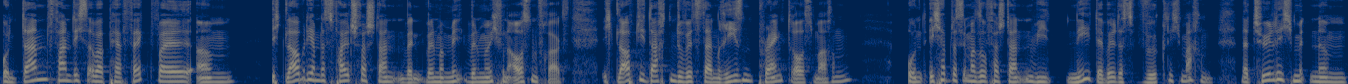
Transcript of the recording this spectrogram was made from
Und dann fand ich es aber perfekt, weil ähm, ich glaube, die haben das falsch verstanden, wenn, wenn, man mich, wenn man mich von außen fragst. Ich glaube, die dachten, du willst da einen riesen Prank draus machen. Und ich habe das immer so verstanden wie, nee, der will das wirklich machen. Natürlich mit einem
